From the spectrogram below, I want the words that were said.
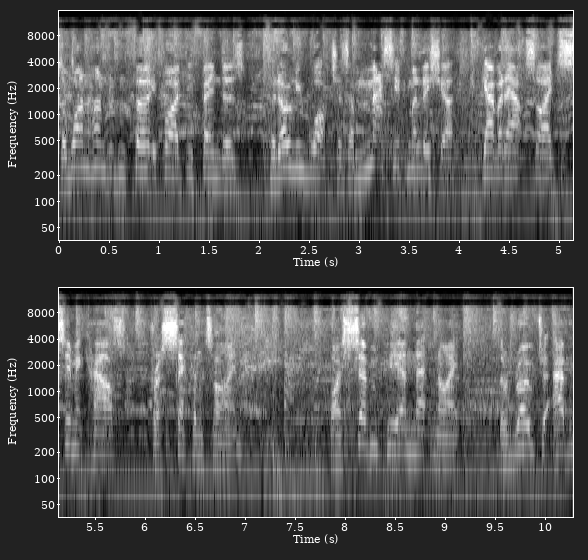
The 135 defenders could only watch as a massive militia gathered outside CIMIC House for a second time. By 7 p.m. that night, the road to Abu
